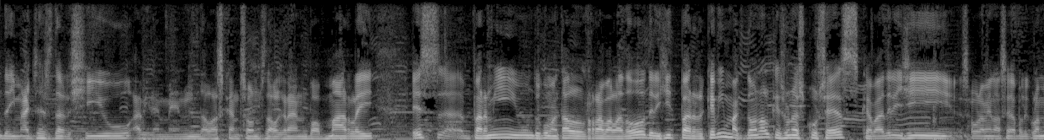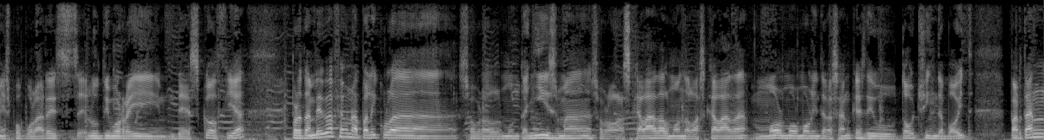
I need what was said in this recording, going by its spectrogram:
d'imatges d'arxiu, evidentment, de les cançons del gran Bob Marley. És, eh, per mi, un documental revelador, dirigit per Kevin MacDonald, que és un escocès que va dirigir, segurament la seva pel·lícula més popular és L'último rei d'Escòcia, però també va fer una pel·lícula sobre el muntanyisme, sobre l'escalada, el món de l'escalada, molt, molt, molt interessant, que es diu Touching the Void. Per tant,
